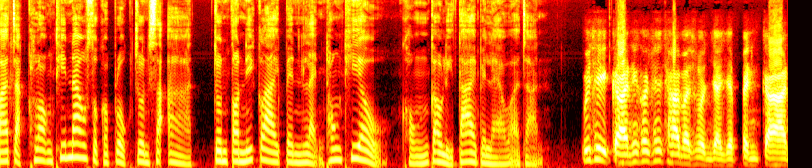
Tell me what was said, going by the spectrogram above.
มาจากคลองที่เน่าสกปรกจนสะอาด จนตอนนี้กลายเป็นแหล่งท่องเที่ยวของเกาหลีใต้ไปแล้วอะอาจารย์ วิธีการที่เขาใช้ทำมาส่วนใหญ่จะเป็นการ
